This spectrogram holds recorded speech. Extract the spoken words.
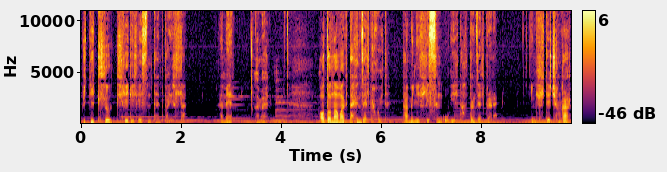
бидний төлөө дэлхийд илгээсэн танд баярлалаа. Амен. Амен. Одоо намайг дахин залбирх үед та миний хэлсэн үгийг давтан залбираарай. Ингэхдээ чангаар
